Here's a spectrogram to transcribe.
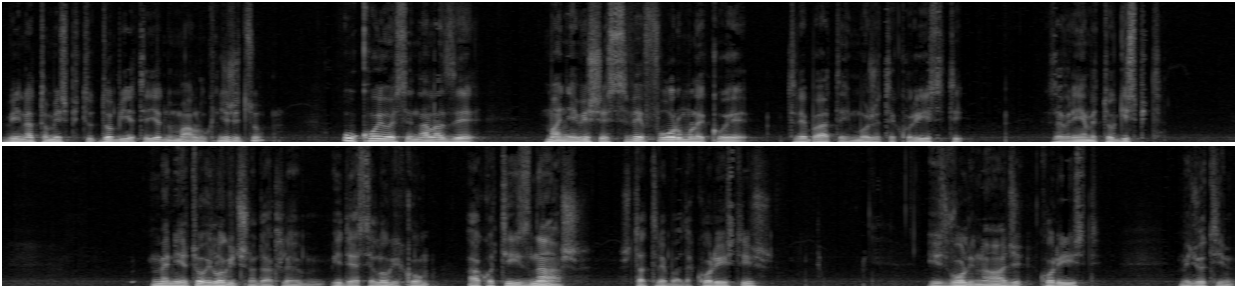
vi na tom ispitu dobijete jednu malu knjižicu u kojoj se nalaze manje više sve formule koje trebate i možete koristiti za vrijeme tog ispita. Meni je to i logično, dakle, ide se logikom, ako ti znaš šta treba da koristiš, izvoli nađi, koristi. Međutim,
